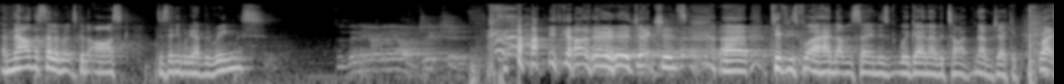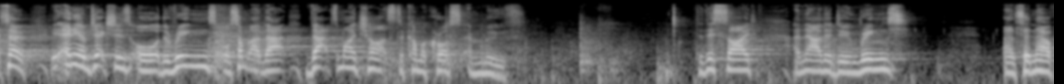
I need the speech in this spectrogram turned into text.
And now the celebrant's going to ask, does anybody have the rings? Does anyone have any objections? He's got no objections. Uh, Tiffany's put her hand up and saying we're going over time. No, I'm joking. Right, so any objections or the rings or something like that, that's my chance to come across and move to this side. And now they're doing rings. And so now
